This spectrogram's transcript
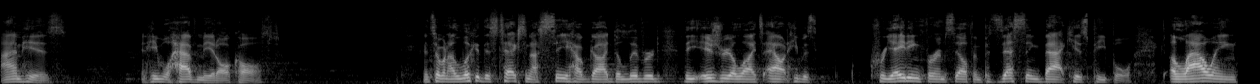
I am his and he will have me at all costs. And so when I look at this text and I see how God delivered the Israelites out, he was creating for himself and possessing back his people, allowing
